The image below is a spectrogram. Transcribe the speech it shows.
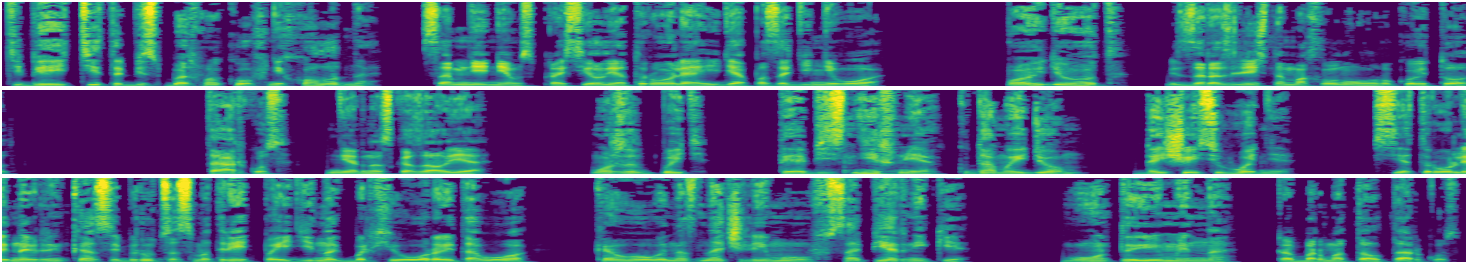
«Тебе идти-то без башмаков не холодно?» — сомнением спросил я тролля, идя позади него. «Пойдет», — безразлично махнул рукой тот. «Таркус», — нервно сказал я, — «может быть, ты объяснишь мне, куда мы идем? Да еще и сегодня. Все тролли наверняка соберутся смотреть поединок Бальхиора и того, кого вы назначили ему в сопернике». «Вот именно», — пробормотал Таркус.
